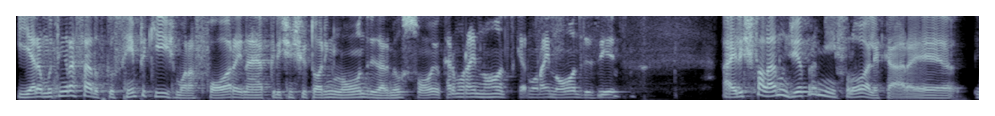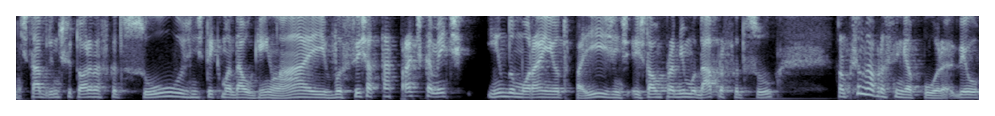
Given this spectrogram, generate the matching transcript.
e era muito engraçado, porque eu sempre quis morar fora, e na época ele tinha escritório em Londres, era meu sonho, eu quero morar em Londres, quero morar em Londres. E aí eles falaram um dia para mim, falou, olha cara, é, a gente tá abrindo escritório na África do Sul, a gente tem que mandar alguém lá, e você já tá praticamente indo morar em outro país, gente, eles estavam para me mudar para África do Sul. Falaram, por que você não vai para Singapura? Deu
